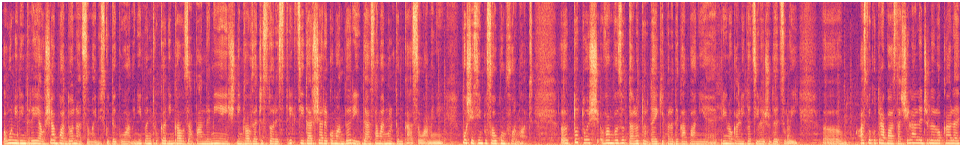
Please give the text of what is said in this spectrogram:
Unii dintre ei au și abandonat să mai discute cu oamenii, pentru că din cauza pandemiei și din cauza acestor restricții, dar și a recomandării de a sta mai mult în casă, oamenii pur și simplu s-au conformat. Uh, totuși, v-am văzut alături de echipele de campanie prin localitățile județului. Uh, ați făcut treaba asta și la alegerile locale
